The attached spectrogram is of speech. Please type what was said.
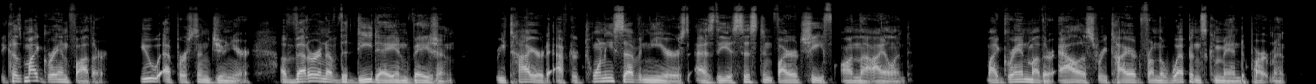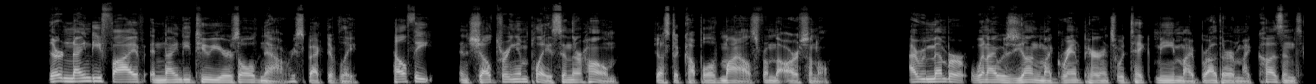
because my grandfather, Hugh Epperson Jr., a veteran of the D Day invasion, retired after 27 years as the assistant fire chief on the island. My grandmother, Alice, retired from the Weapons Command Department. They're 95 and 92 years old now, respectively, healthy and sheltering in place in their home just a couple of miles from the arsenal. I remember when I was young, my grandparents would take me, my brother, and my cousins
